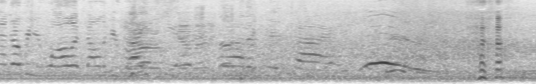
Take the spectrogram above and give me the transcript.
hand over your wallet and all of your rights. What a good guy.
